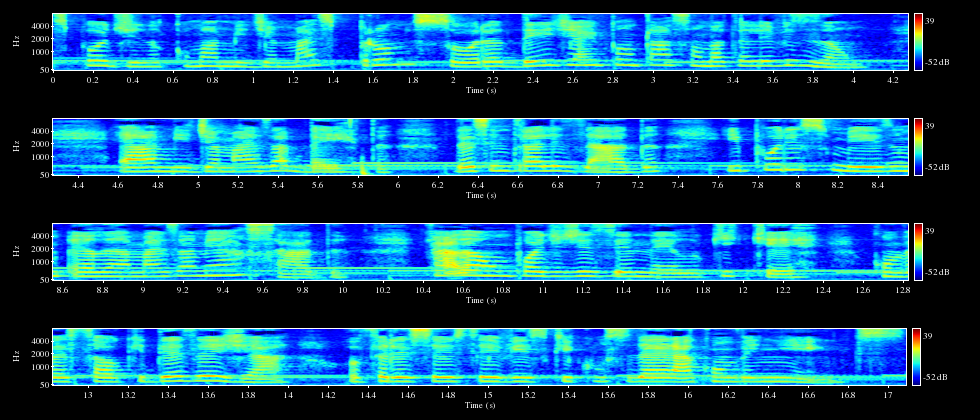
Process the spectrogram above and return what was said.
Explodindo como a mídia mais promissora desde a implantação da televisão. É a mídia mais aberta, descentralizada e por isso mesmo ela é a mais ameaçada. Cada um pode dizer nela o que quer, conversar o que desejar, oferecer os serviços que considerar convenientes.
